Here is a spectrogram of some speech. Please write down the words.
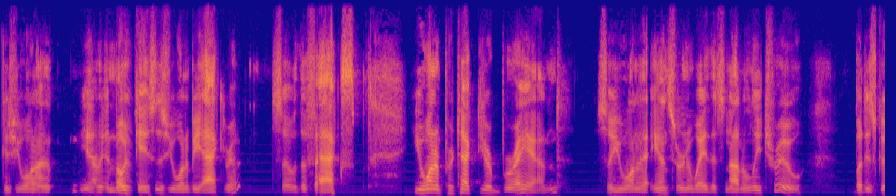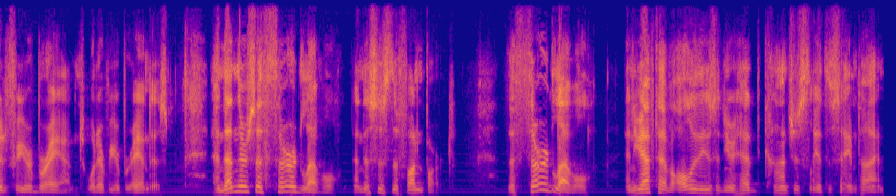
because you want to you know in most cases you want to be accurate so the facts. You want to protect your brand, so you want to answer in a way that's not only true, but is good for your brand, whatever your brand is. And then there's a third level, and this is the fun part. The third level, and you have to have all of these in your head consciously at the same time.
